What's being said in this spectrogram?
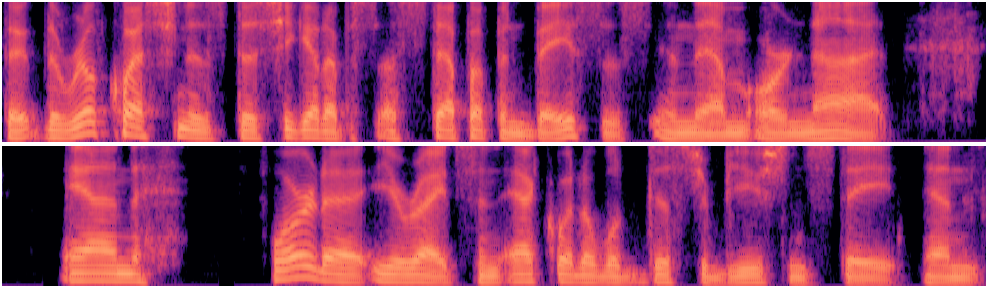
The the real question is does she get a, a step up in basis in them or not? And Florida, you're right, it's an equitable distribution state. And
